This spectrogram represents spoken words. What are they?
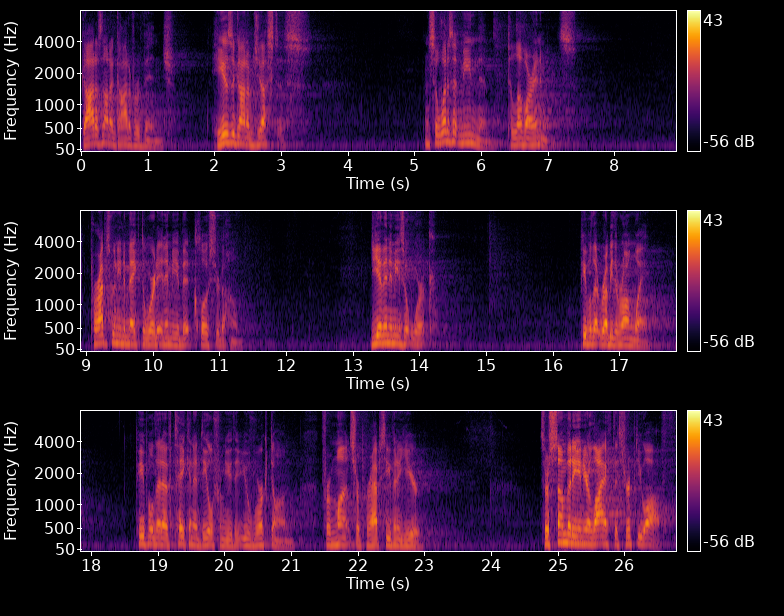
God is not a God of revenge, He is a God of justice. And so, what does it mean then to love our enemies? Perhaps we need to make the word enemy a bit closer to home. Do you have enemies at work? People that rub you the wrong way? People that have taken a deal from you that you've worked on for months or perhaps even a year? Is there somebody in your life that's ripped you off,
